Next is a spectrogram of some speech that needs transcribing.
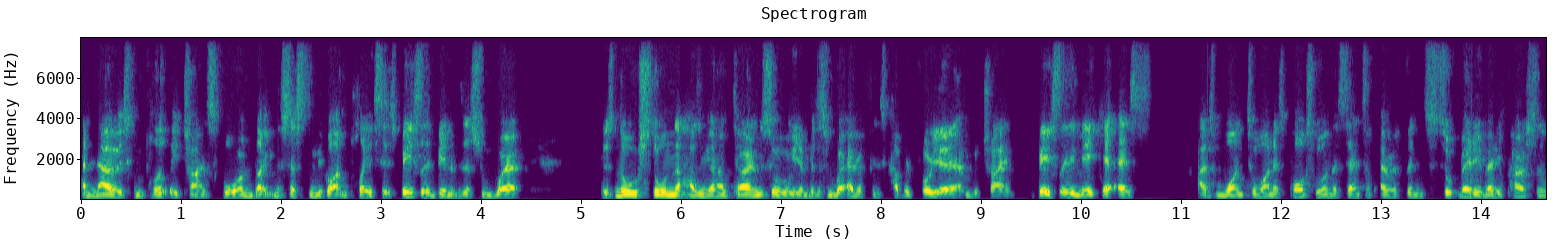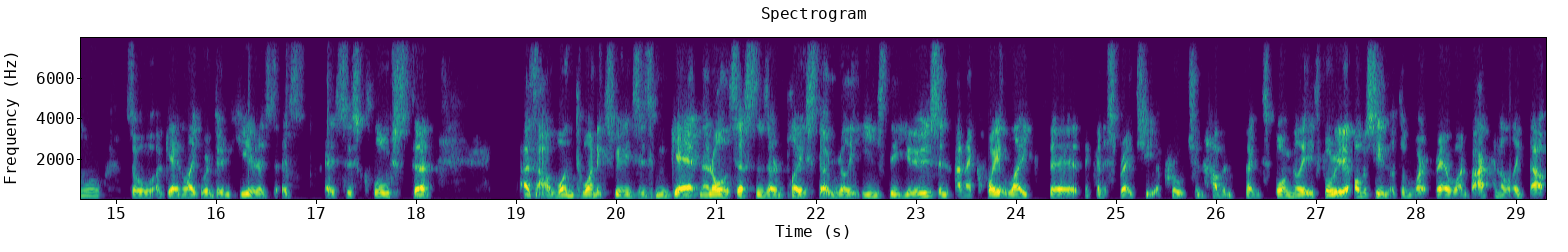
and now it's completely transformed. Like the system we've got in place, it's basically been in a position where there's no stone that hasn't been unturned. So you're in a position where everything's covered for you, and we try and basically make it as as one to one as possible in the sense of everything's so very very personal. So again, like we're doing here, is it's it's as close to as a one-to-one experience as you can get, and then all the systems are in place that are really easy to use. And, and I quite like the the kind of spreadsheet approach and having things formulated for you. Obviously, it doesn't work for everyone, but I kind of like that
